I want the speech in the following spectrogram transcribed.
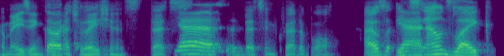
Amazing. So Congratulations. That's yes, that's incredible. I also it yes, sounds like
